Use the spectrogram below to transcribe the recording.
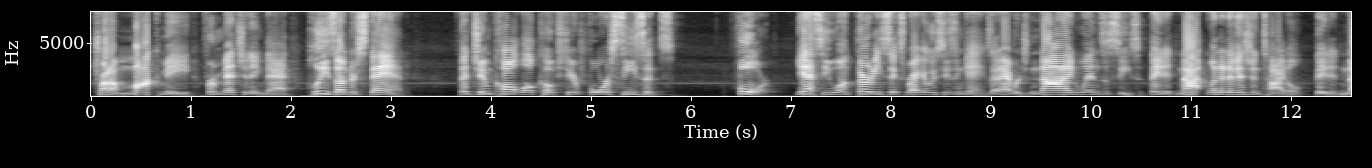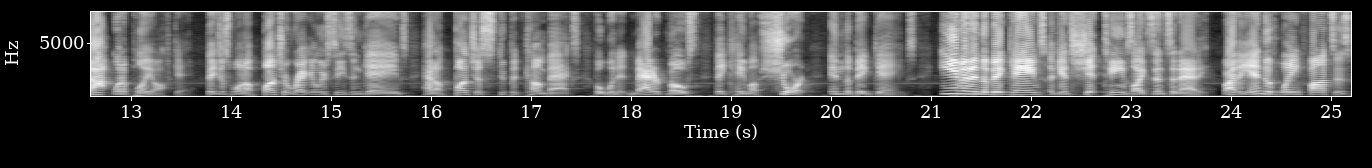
try to mock me for mentioning that, please understand that Jim Caldwell coached here four seasons. Four. Yes, he won 36 regular season games. That averaged nine wins a season. They did not win a division title. They did not win a playoff game. They just won a bunch of regular season games, had a bunch of stupid comebacks, but when it mattered most, they came up short in the big games. Even in the big games against shit teams like Cincinnati. By the end of Wayne Fontes'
